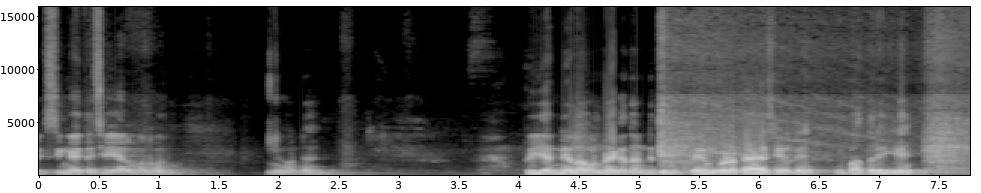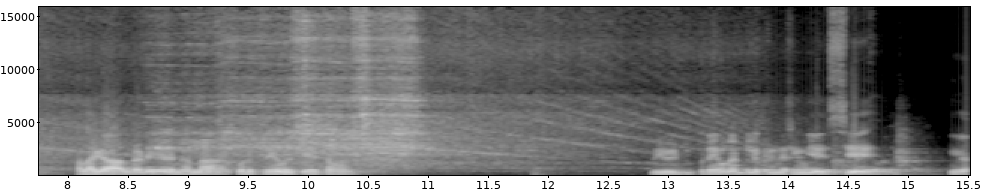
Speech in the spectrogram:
ఫిక్సింగ్ అయితే చేయాలి మనం. ఇవ్వండి. ఇప్పుడు ఇవన్నీ ఇలా ఉన్నాయి కదండి. దీనికి ఫ్రేమ్ కూడా తయారు చేయాలి. ఈ బద్దలు అలాగే ఆల్రెడీ నిన్న కొన్ని ఫ్రేములు చేసాం. వీటి ప్రేమలంటే ఫినిషింగ్ చేసి ఇక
